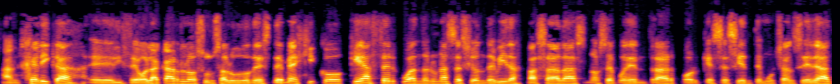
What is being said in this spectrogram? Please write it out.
Angélica, eh, dice, hola Carlos, un saludo desde México. ¿Qué hacer cuando en una sesión de vidas pasadas no se puede entrar porque se siente mucha ansiedad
